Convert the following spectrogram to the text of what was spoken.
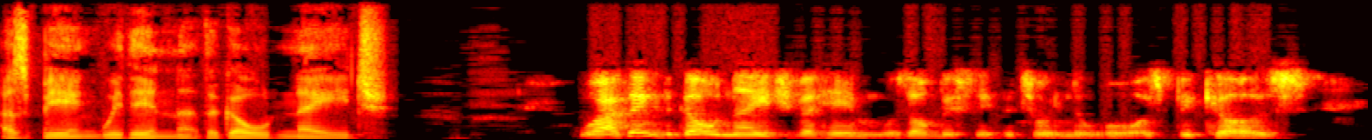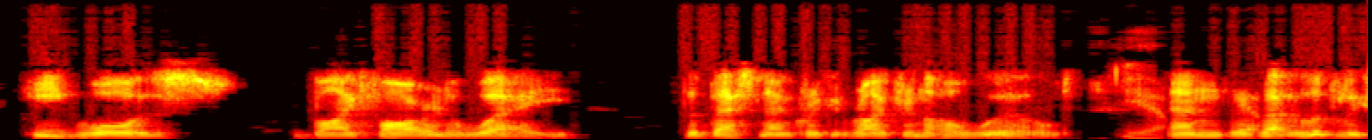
as being within the golden age? Well, I think the golden age for him was obviously between the wars because he was by far and away the best known cricket writer in the whole world. Yeah. And there's that lovely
